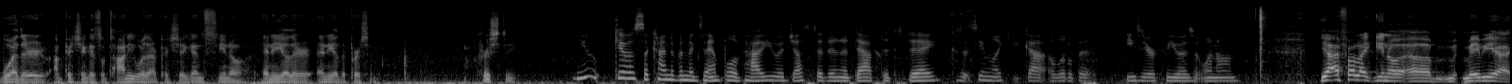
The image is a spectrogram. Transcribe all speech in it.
whether I'm pitching against Ohtani, whether I'm pitching against you know any other any other person. Christy. Can you give us a kind of an example of how you adjusted and adapted today? Because it seemed like you got a little bit easier for you as it went on. Yeah, I felt like you know uh, maybe uh,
